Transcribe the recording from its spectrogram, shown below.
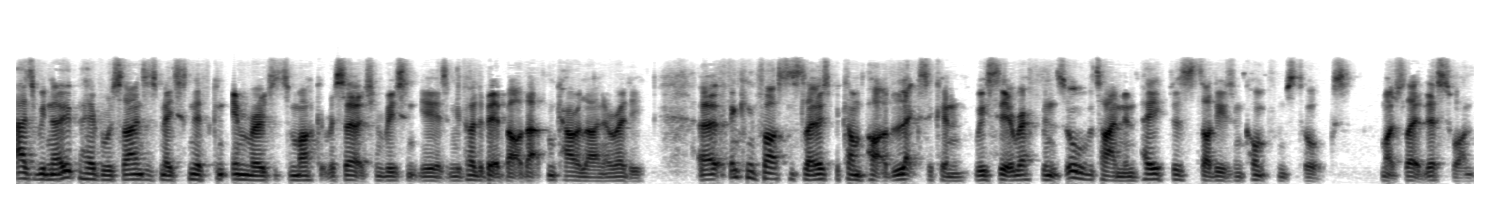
As we know, behavioural science has made significant inroads into market research in recent years, and we've heard a bit about that from Caroline already. Uh, thinking fast and slow has become part of the lexicon. We see it referenced all the time in papers, studies, and conference talks, much like this one.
